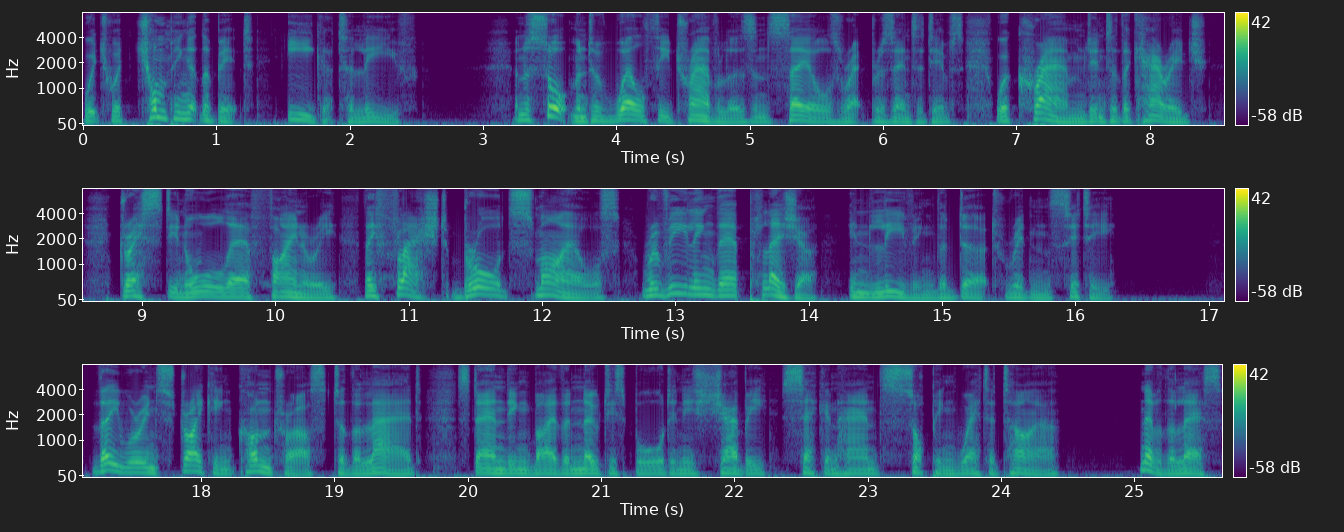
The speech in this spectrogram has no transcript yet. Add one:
which were chomping at the bit, eager to leave. An assortment of wealthy travellers and sales representatives were crammed into the carriage. Dressed in all their finery, they flashed broad smiles, revealing their pleasure in leaving the dirt ridden city. They were in striking contrast to the lad, standing by the notice board in his shabby, second hand, sopping wet attire. Nevertheless,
